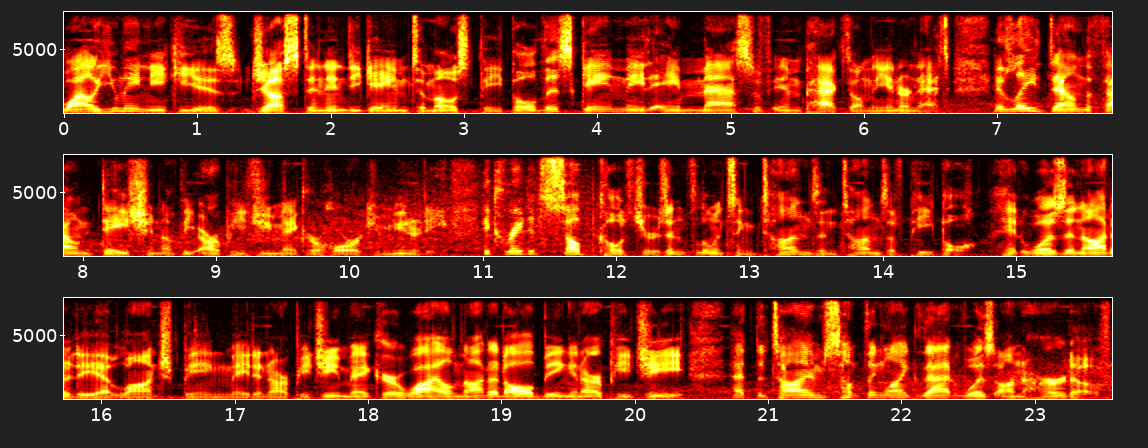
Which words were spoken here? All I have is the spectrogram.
While Yume Nikki is just an indie game to most people, this game made a massive impact on the internet. It laid down the foundation of the RPG Maker horror community. It created subcultures influencing tons and tons of people. It was an oddity at launch being made an RPG Maker while not at all being an RPG. At the time, something like that was unheard of.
